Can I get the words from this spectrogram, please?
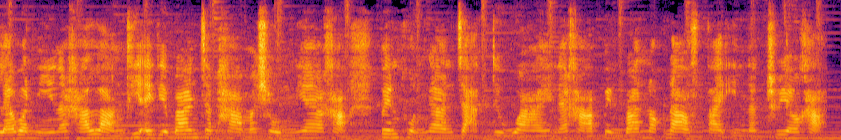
และวันนี้นะคะหลังที่ไอเดียบ้านจะพามาชมเนี่ยค่ะ เป็นผลงานจาก The w i นะคะ เป็นบ้านนอกดาวสไตล์อินดัสเทรียลค่ะ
